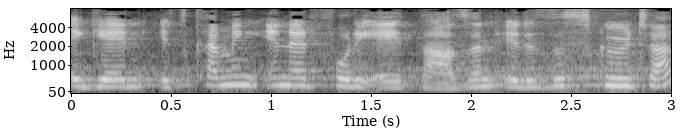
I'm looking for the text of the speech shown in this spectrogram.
Again, it's coming in at 48,000. It is a scooter,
